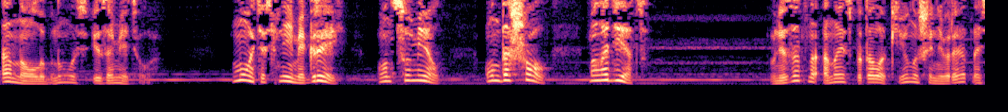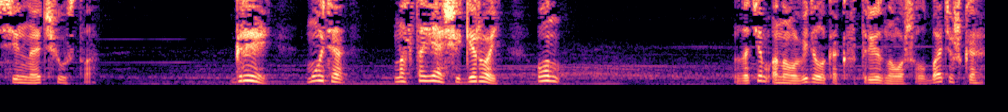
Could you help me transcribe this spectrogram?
Анна улыбнулась и заметила. «Мотя с ними, Грей! Он сумел! Он дошел! Молодец!» Внезапно она испытала к юноше невероятно сильное чувство. «Грей! Мотя — настоящий герой! Он Затем она увидела, как в тризну вошел батюшка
